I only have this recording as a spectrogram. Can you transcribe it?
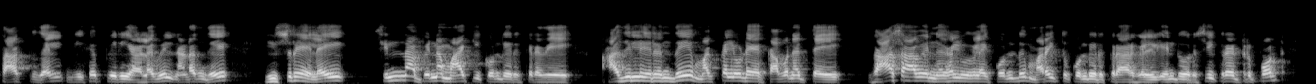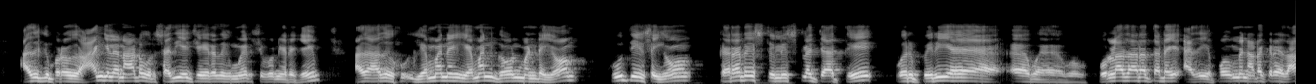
தாக்குதல் மிகப்பெரிய அளவில் நடந்து இஸ்ரேலை சின்ன பின்னமாக்கி கொண்டு இருக்கிறது அதிலிருந்து மக்களுடைய கவனத்தை காசாவின் நிகழ்வுகளை கொண்டு மறைத்து கொண்டிருக்கிறார்கள் என்று ஒரு சீக்ரெட் ரிப்போர்ட் அதுக்கு பிறகு ஆங்கில நாடு ஒரு சதியை செய்கிறதுக்கு முயற்சி பண்ணியிருக்கு. அதாவது ஹு- யமனை யமன் கவர்மெண்ட்டையும் ஹூத்தீஸையும் டெரரிஸ்ட் லிஸ்ட்ல சேர்த்து ஒரு பெரிய பொருளாதார தடை அது எப்பவுமே நடக்கிறதா?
